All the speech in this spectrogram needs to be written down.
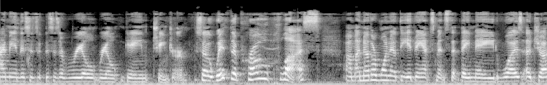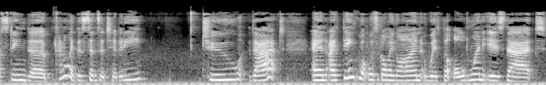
I mean, this is, this is a real, real game changer. So with the Pro Plus, um, another one of the advancements that they made was adjusting the kind of like the sensitivity to that. And I think what was going on with the old one is that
